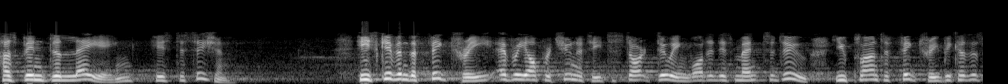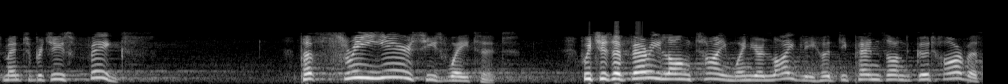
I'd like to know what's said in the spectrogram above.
has been delaying his decision. He's given the fig tree every opportunity to start doing what it is meant to do. You plant a fig tree because it's meant to produce figs. But three years he's waited, which is a very long time when your livelihood depends on good harvest.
